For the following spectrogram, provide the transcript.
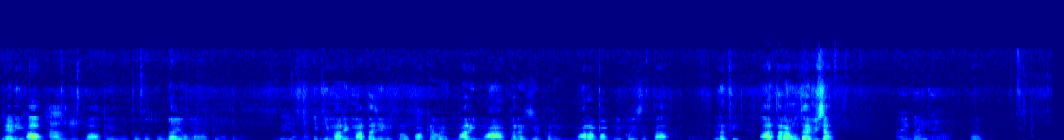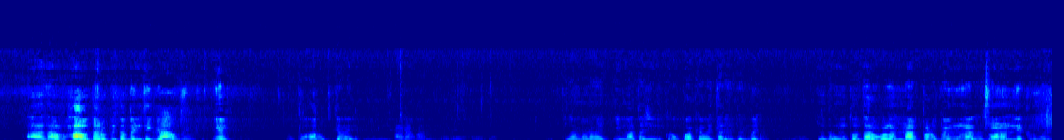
રેડી હાવ. હાવ રેડી. વાહ ભાઈ વાહ. તો તો તું ડાયો માણા કેવો પેલો એટલી મારી માતાજીની કૃપા કહેવાય. મારી માં કરે જે કરે. મારા બાપની કોઈ સત્તા નથી. આ તારા શું થાય વિશાલ? ભાઈ બંધ થાય. હં. હાવ દારૂ પીતો બંધ થઈ ગયો. એમ? તો તો સારું જ કહેવાય ને. ભલામણ એટલી માતાજીની કૃપા કહેવાય તારી ઉપર બોલ. નકર હું તો દારૂ વાળા ના જ પડું ભાઈ હું ના જોણ જ નહીં કરવું એમ.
